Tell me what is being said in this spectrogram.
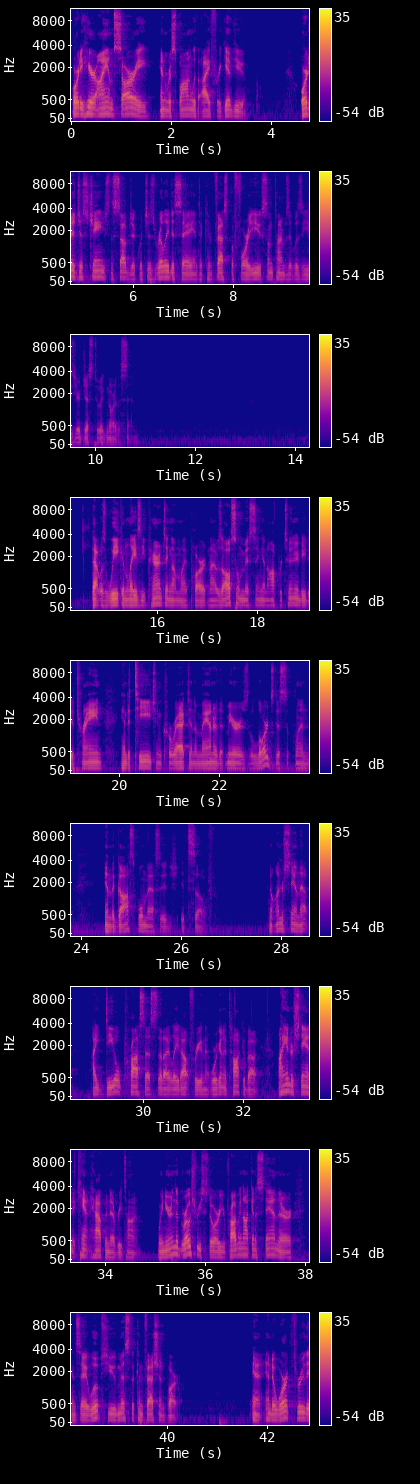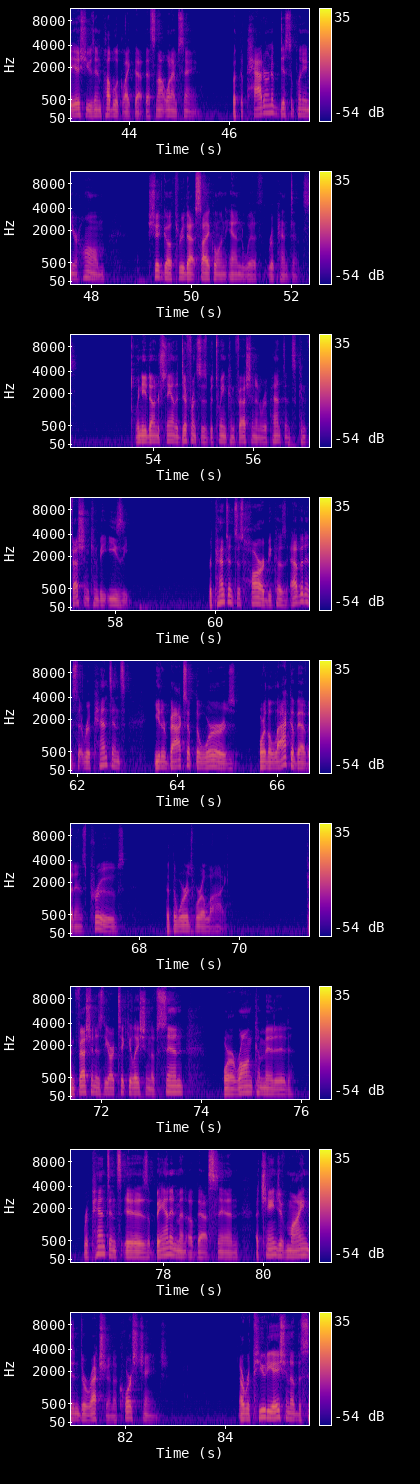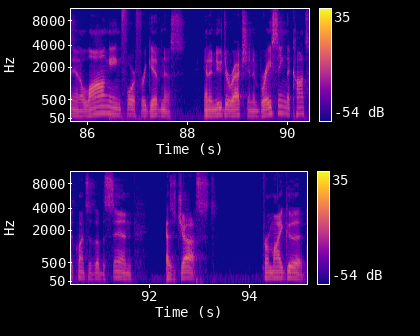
Or to hear, I am sorry, and respond with, I forgive you. Or to just change the subject, which is really to say and to confess before you. Sometimes it was easier just to ignore the sin. That was weak and lazy parenting on my part, and I was also missing an opportunity to train and to teach and correct in a manner that mirrors the Lord's discipline and the gospel message itself. Now, understand that ideal process that I laid out for you and that we're going to talk about. I understand it can't happen every time. When you're in the grocery store, you're probably not going to stand there and say, whoops, you missed the confession part. And, and to work through the issues in public like that. That's not what I'm saying. But the pattern of discipline in your home should go through that cycle and end with repentance. We need to understand the differences between confession and repentance. Confession can be easy. Repentance is hard because evidence that repentance either backs up the words or the lack of evidence proves that the words were a lie. Confession is the articulation of sin or a wrong committed Repentance is abandonment of that sin, a change of mind and direction, a course change, a repudiation of the sin, a longing for forgiveness and a new direction, embracing the consequences of the sin as just for my good,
